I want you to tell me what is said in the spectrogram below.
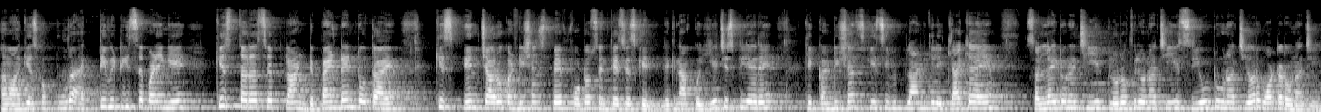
हम आगे इसको पूरा एक्टिविटीज़ से पढ़ेंगे, किस तरह से प्लांट डिपेंडेंट होता है किस इन चारों कंडीशंस पे फोटोसिंथेसिस के लिए? लेकिन आपको ये चीज़ क्लियर है कि कंडीशंस किसी भी प्लांट के लिए क्या क्या है? सनलाइट होना चाहिए क्लोरोफिल होना चाहिए सी होना चाहिए और वाटर होना चाहिए।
